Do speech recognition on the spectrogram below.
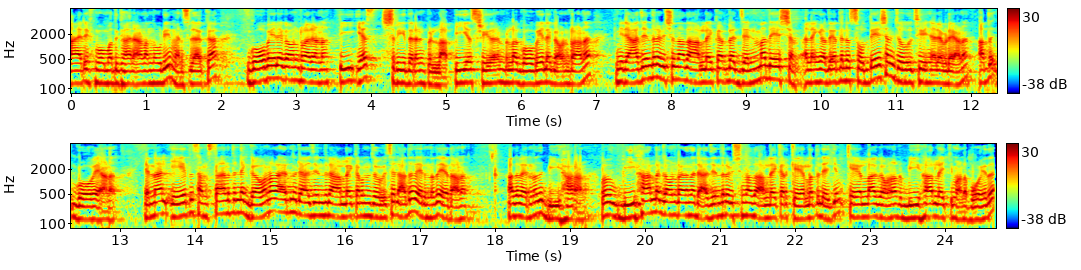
ആരിഫ് മുഹമ്മദ് ഖാൻ ആണെന്നുകൂടി മനസ്സിലാക്കുക. ഗോവയിലെ ഗവർണർ ആരാണ്? P S Sreedharan Pillai. P S Sreedharan Pillai ഗോവയിലെ ഗവർണറാണ്. ഇനി രാജേന്ദ്ര വിശ്വനാഥ് ആർലേക്കറുടെ ജന്മദേശം അല്ലെങ്കിൽ അദ്ദേഹത്തിന്റെ സ്വദേശം ചോദിച്ചു കഴിഞ്ഞാൽ എവിടെയാണ്? അത് ഗോവയാണ്. എന്നാൽ ഏത് സംസ്ഥാനത്തിന്റെ ഗവർണർ ആയിരുന്നു രാജേന്ദ്ര ആർലേക്കർ എന്ന് ചോദിച്ചാൽ അത് വരുന്നത് ഏതാണ്? അത് വരുന്നത് ബീഹാറാണ്. അപ്പോൾ ബീഹാറിലെ ഗവർണർ ആയിരുന്ന രാജേന്ദ്ര വിശ്വനാഥ് ആർലേക്കർ കേരളത്തിലേക്കും കേരള ഗവർണർ ബീഹാറിലേക്കുമാണ് പോയത്.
